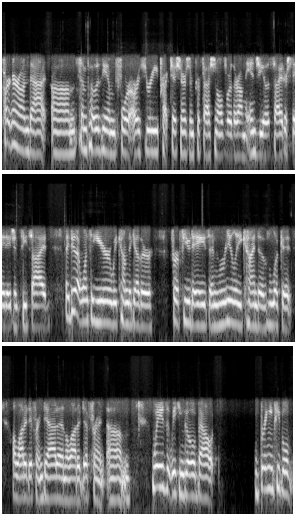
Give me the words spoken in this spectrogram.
partner on that um, symposium for R3 practitioners and professionals, whether on the NGO side or state agency side. They do that once a year. We come together for a few days and really kind of look at a lot of different data and a lot of different um, ways that we can go about bringing people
